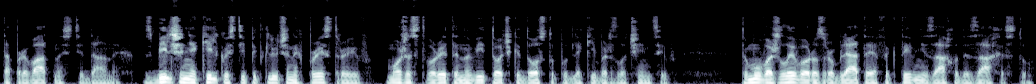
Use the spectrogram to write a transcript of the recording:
та приватності даних. Збільшення кількості підключених пристроїв може створити нові точки доступу для кіберзлочинців, тому важливо розробляти ефективні заходи захисту.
